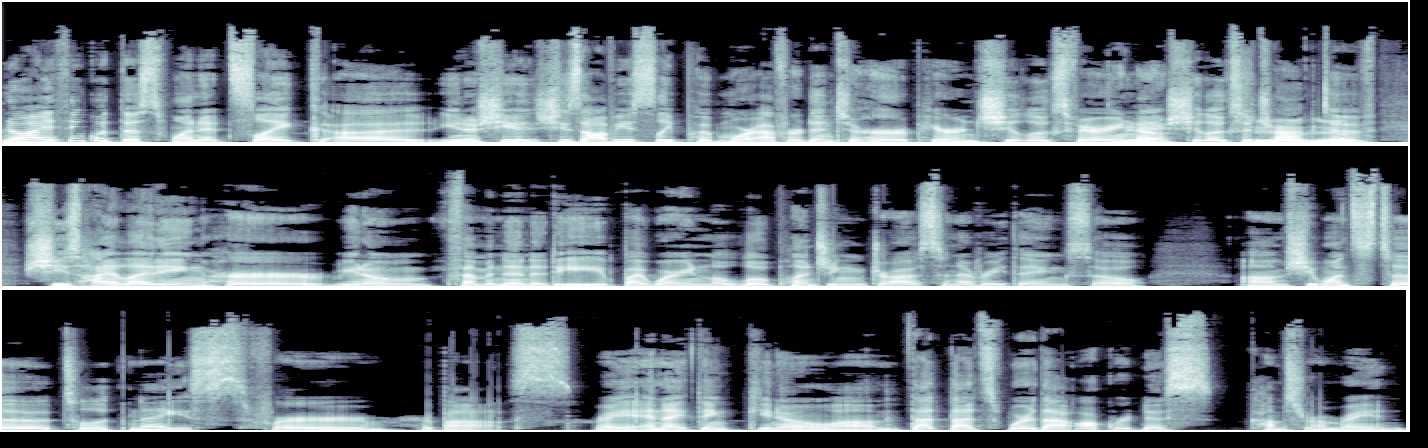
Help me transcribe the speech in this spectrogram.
no, I think with this one, it's like uh, you know, she she's obviously put more effort into her appearance. She looks very yeah. nice. She looks attractive. Yeah. She's highlighting her, you know, femininity by wearing a low plunging dress and everything. So um, she wants to to look nice for her boss, right? And I think you know um, that that's where that awkwardness comes from, right? And,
